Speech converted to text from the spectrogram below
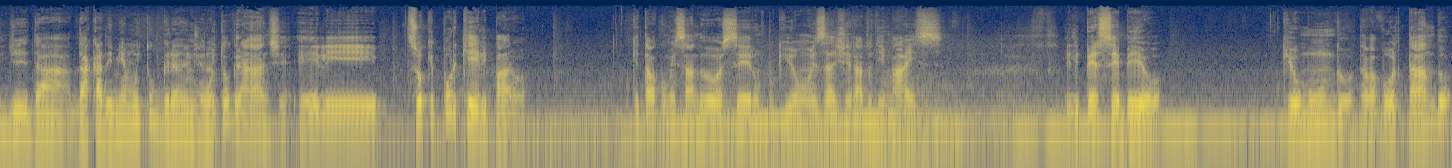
de- da, da academia muito grande, né? muito grande. Ele. Só que por que ele parou? Porque estava começando a ser um pouquinho exagerado demais. Ele percebeu que o mundo estava voltando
